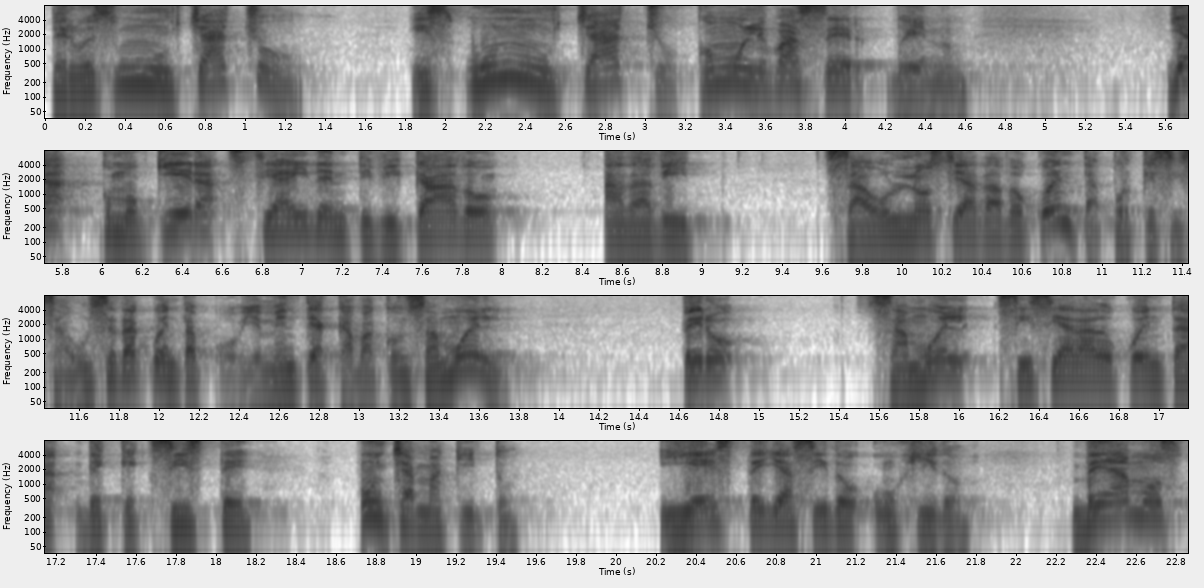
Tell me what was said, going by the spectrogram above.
pero es un muchacho, es un muchacho. ¿Cómo le va a hacer? Bueno, ya como quiera se ha identificado a David. Saúl no se ha dado cuenta, porque si Saúl se da cuenta, obviamente acaba con Samuel. Pero Samuel sí se ha dado cuenta de que existe un chamaquito y este ya ha sido ungido. Veamos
